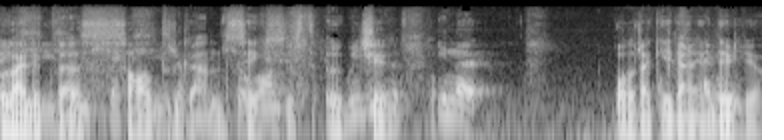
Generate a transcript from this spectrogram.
kolaylıkla saldırgan, seksist, ırkçı olarak ilan edilebiliyor.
